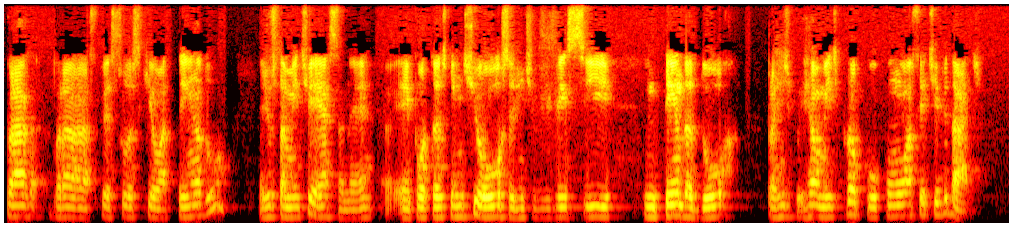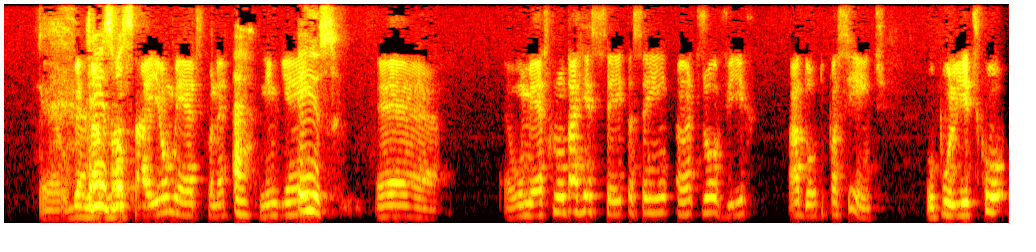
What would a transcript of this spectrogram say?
para as pessoas que eu atendo é justamente essa, né? É importante que a gente ouça, a gente vivencie, entenda a dor, para a gente realmente propor com assertividade. É, o Bernardo Cris, não você... é o médico, né? É, Ninguém. É isso. É, o médico não dá receita sem antes ouvir a dor do paciente. O político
